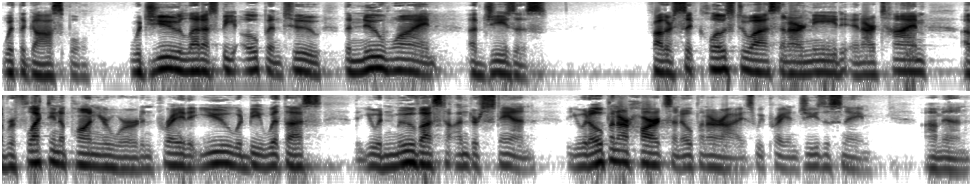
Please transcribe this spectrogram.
with the gospel? Would you let us be open to the new wine of Jesus? Father, sit close to us in our need, in our time of reflecting upon your word, and pray that you would be with us, that you would move us to understand, that you would open our hearts and open our eyes. We pray in Jesus' name. Amen.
